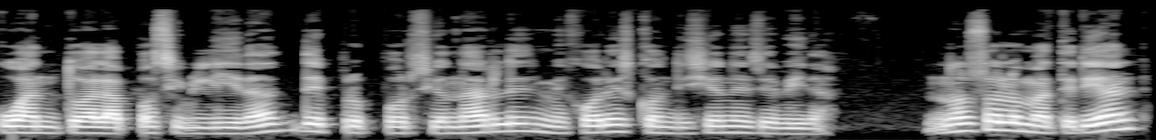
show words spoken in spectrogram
cuanto a la posibilidad de proporcionarles mejores condiciones de vida, no solo material,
